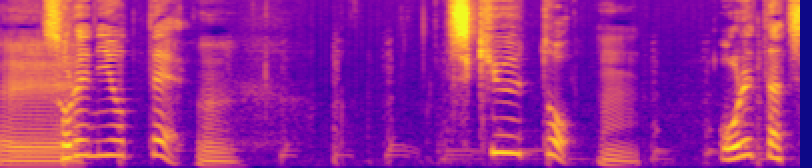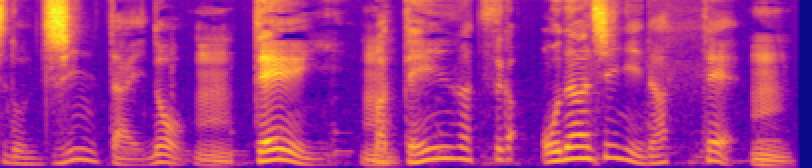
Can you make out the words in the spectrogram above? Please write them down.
る、それによってうん。地球とうん。俺たちの人体のうん。電位、うん。まあ、電圧が同じになってうん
